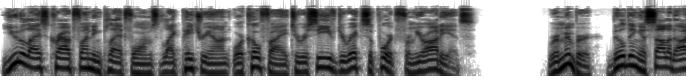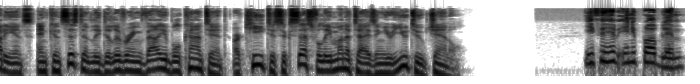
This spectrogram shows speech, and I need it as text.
Utilize crowdfunding platforms like Patreon or Ko-Fi to receive direct support from your audience. Remember, building a solid audience and consistently delivering valuable content are key to successfully monetizing your YouTube channel. If you have any problem,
